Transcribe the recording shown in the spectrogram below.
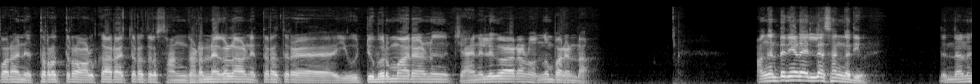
പറയാൻ എത്ര എത്ര ആൾക്കാർ എത്ര എത്ര സംഘടനകളാണ് എത്ര എത്ര യൂട്യൂബർമാരാണ് ചാനലുകാരാണ് ഒന്നും പറയണ്ട. അങ്ങനെ തന്നെയാണ് എല്ലാ സംഗതിയും. എന്താണ്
